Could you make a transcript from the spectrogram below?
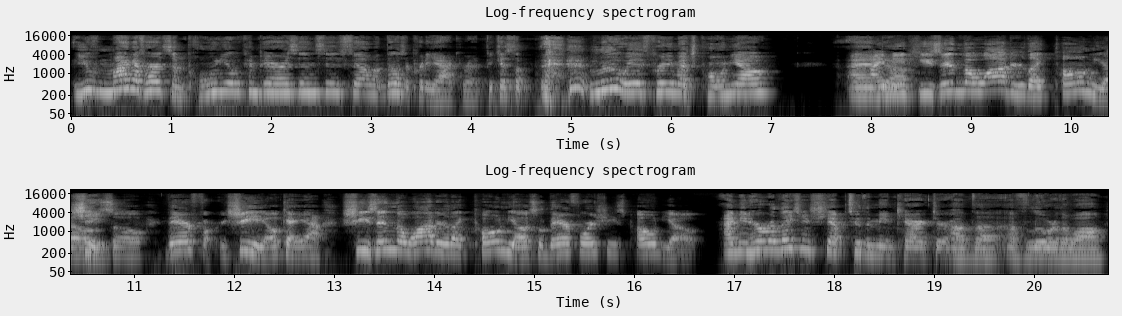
you might have heard some Ponyo comparisons to this film, and those are pretty accurate because the, Lu is pretty much Ponyo. And, I mean, uh, he's in the water like Ponyo, She. so therefore she. Okay, yeah, she's in the water like Ponyo, so therefore she's Ponyo. I mean, her relationship to the main character of the of Lu Over the Wall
